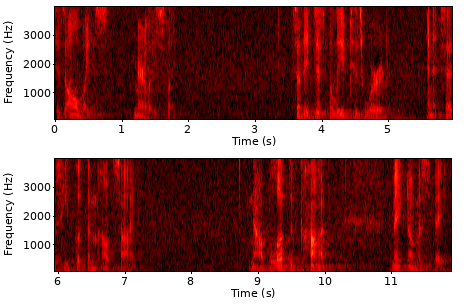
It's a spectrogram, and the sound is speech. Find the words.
is always merely sleep. So they disbelieved his word, and it says he put them outside. Now, beloved of God, make no mistake,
